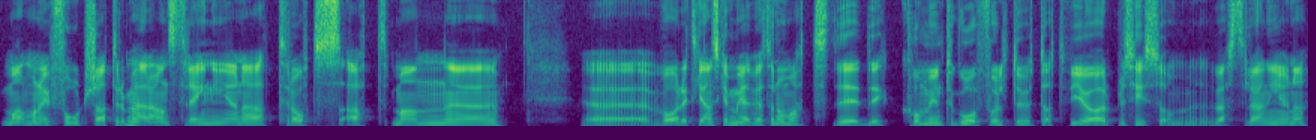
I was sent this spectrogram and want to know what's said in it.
man har ju fortsatt i de här ansträngningarna trots att man varit ganska medveten om att det, det kommer ju inte gå fullt ut att vi gör precis som västerlänningarna.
